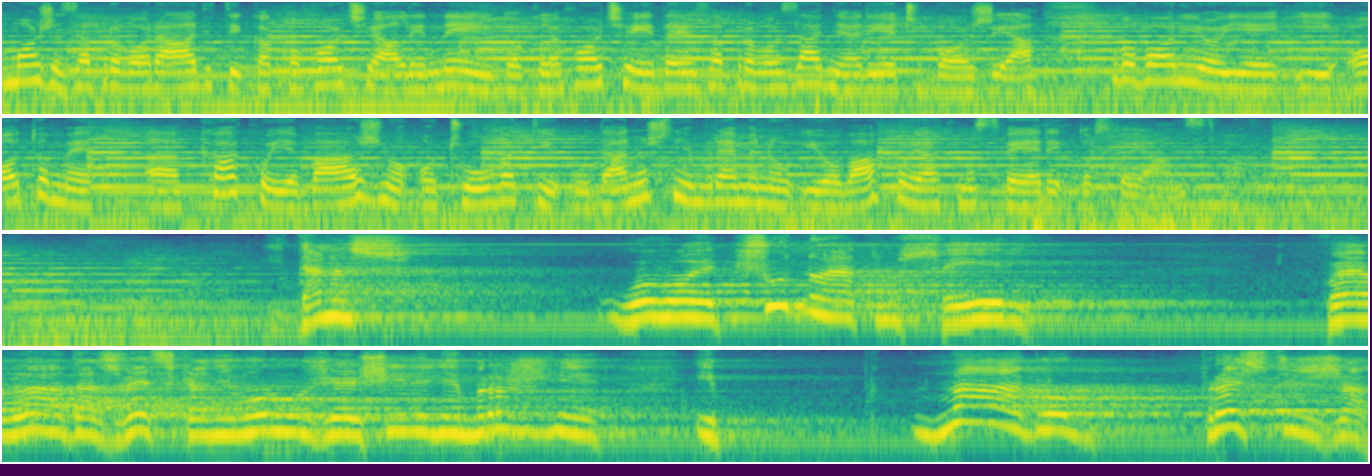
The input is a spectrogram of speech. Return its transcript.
može zapravo raditi kako hoće, ali ne i dokle hoće i da je zapravo zadnja riječ Božja. Govorio je i o tome eh, kako je važno očuvati u današnjem vremenu i ovakvoj atmosferi dostojanstva. I danas u ovoj čudnoj atmosferi koja vlada zveckanjem oružja i širenjem mržnje i naglog prestiža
